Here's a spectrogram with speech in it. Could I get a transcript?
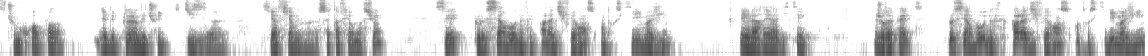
Si tu ne me crois pas, il y a des, plein d'études qui disent, euh, qui affirment euh, cette affirmation. C'est que le cerveau ne fait pas la différence entre ce qu'il imagine et la réalité. Je répète, le cerveau ne fait pas la différence entre ce qu'il imagine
